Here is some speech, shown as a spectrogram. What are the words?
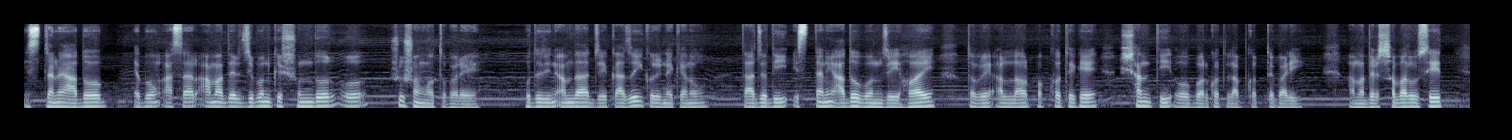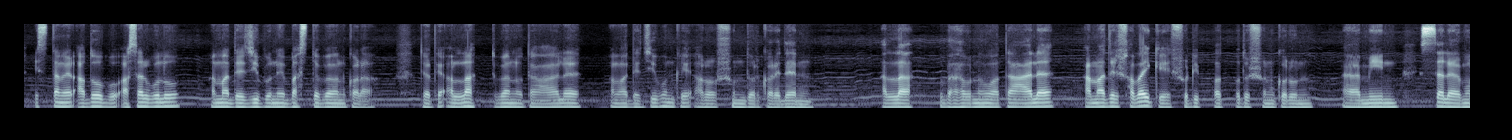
ইসলামে আদব এবং আচার আমাদের জীবনকে সুন্দর ও সুসংহত করে। প্রতিদিন আমরা যে কাজই করি না কেন তা যদি ইসলামী আদব অনুযায়ী হয়, তবে আল্লাহর পক্ষ থেকে শান্তি ও বরকত লাভ করতে পারি। আমাদের সবার উচিত ইসলামের আদব ও আচারগুলো আমাদের জীবনে বাস্তবায়ন করা, যাতে আল্লাহ তাহলে আমাদের জীবনকে আরও সুন্দর করে দেন। আল্লাহ তাহলে আমাদের সবাইকে সঠিক পথ প্রদর্শন করুন। আমিন। আসসালামু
